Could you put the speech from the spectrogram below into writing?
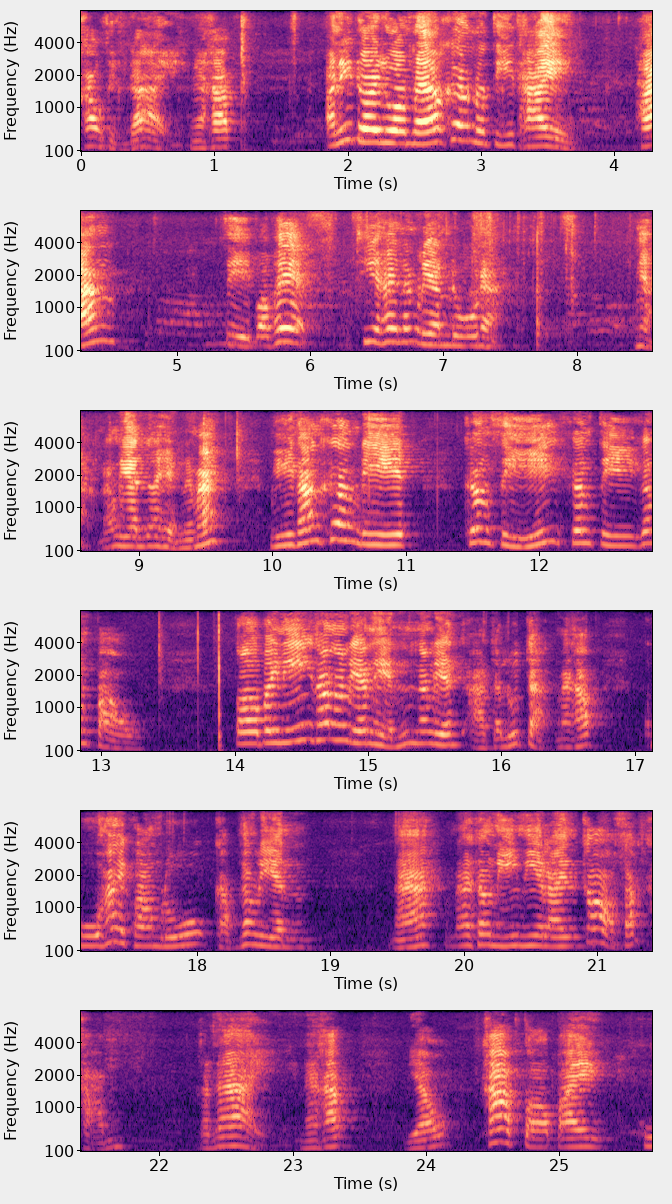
เข้าถึงได้นะครับ อันนี้โดยรวมแล้วเครื่องดนตรีไทยทั้งสี่ประเภทที่ให้นักเรียนดูเนี่ยเนี่ยนักเรียนจะเห็นเห็นไหมมีทั้งเครื่องดีด เครื่องสี เครื่องตี เครื่องเป่า ต่อไปนี้ถ้านักเรียนเห็นนักเรียนอาจจะรู้จักนะครับ ครูให้ความรู้กับนักเรียนนะได้เท่านี้มีอะไรก็ซักถามกันได้นะครับ เดี๋ยวคาบต่อไปครู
